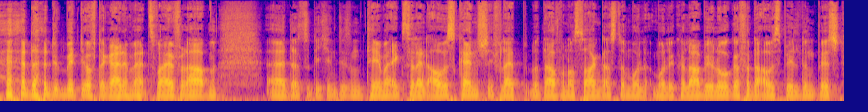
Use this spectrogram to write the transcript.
damit dürfte keiner mehr Zweifel haben, äh, dass du dich in diesem Thema exzellent auskennst. Vielleicht darf man noch sagen, dass du Molekularbiologe von der Ausbildung bist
